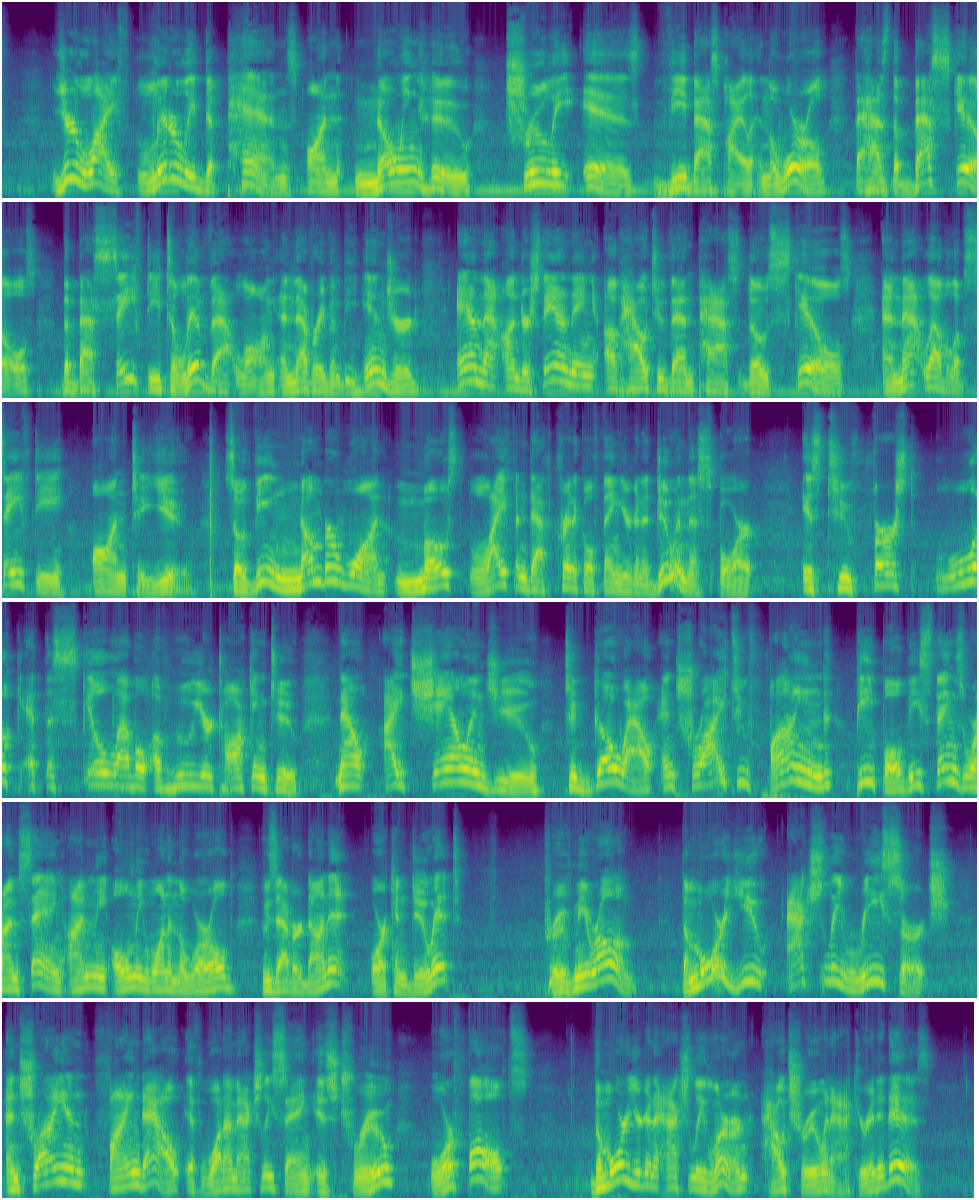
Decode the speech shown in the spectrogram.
Your life literally depends on knowing who truly is the best pilot in the world that has the best skills, the best safety to live that long and never even be injured, and that understanding of how to then pass those skills and that level of safety on to you. So, the number one most life and death critical thing you're going to do in this sport is to first look at the skill level of who you're talking to. Now, I challenge you to go out and try to find people these things where I'm saying I'm the only one in the world who's ever done it or can do it. Prove me wrong. The more you actually research and try and find out if what I'm actually saying is true or false, the more you're going to actually learn how true and accurate it is.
